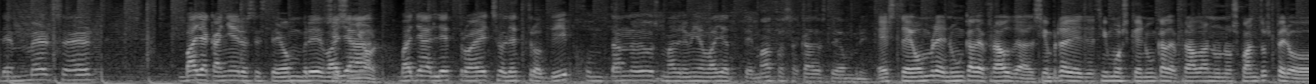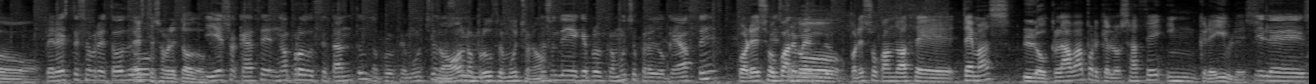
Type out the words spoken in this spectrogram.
De Mercer. Vaya cañeros este hombre, vaya, señor. vaya electro ha hecho, electro deep, juntándolos, madre mía, vaya temazo ha sacado este hombre. Este hombre nunca defrauda. Siempre decimos que nunca defraudan unos cuantos, pero Pero este sobre todo. este sobre todo. Y eso que hace, no produce tanto, no produce mucho. No, no un- produce mucho, ¿no? No es un DJ que produzca mucho, pero lo que hace. Por eso Es cuando tremendo. por eso cuando hace temas lo clava porque los hace increíbles. Y les,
